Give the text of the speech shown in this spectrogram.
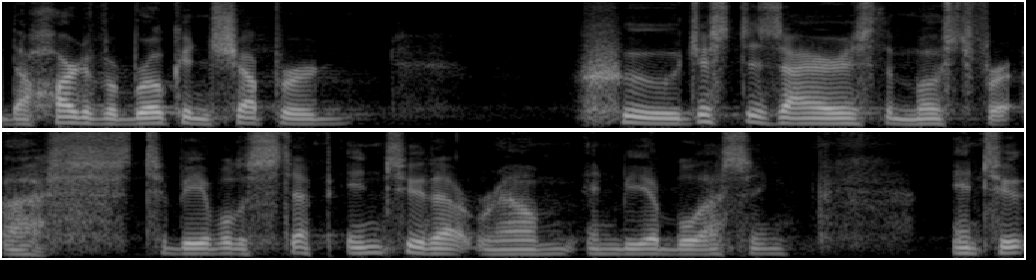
the heart of a broken shepherd who just desires the most for us to be able to step into that realm and be a blessing and to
